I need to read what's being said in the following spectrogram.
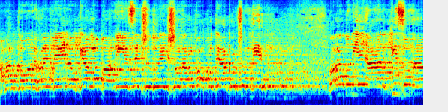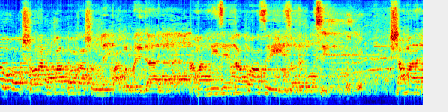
আমার তো মনে হয় মেয়ে লোককে আল্লাহ বানিয়েছে শুধু এই সোনার রূপার প্রতি আকর্ষণ দিয়ে। ওরা দুনিয়ায় আর কিছু না হোক, সোনার রূপার কথা শুনলেই পাগল হয়ে যায়। আমার নিজেরটা তো আছে, এই জন্য বলছি। সম্মানিত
